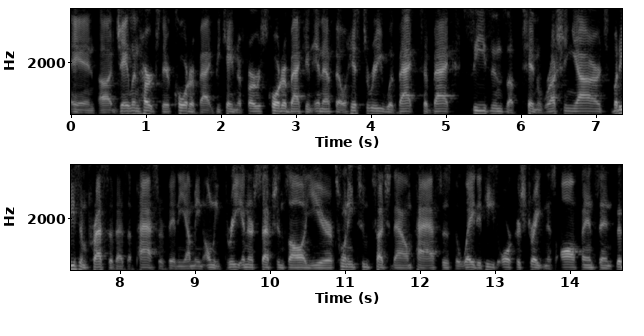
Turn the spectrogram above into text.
And uh, Jalen Hurts, their quarterback, became the first quarterback in NFL history with back to back seasons of 10 rushing yards. But he's impressive as a passer, Vinny. I mean, only three interceptions all year, 22 touchdown passes, the way that he's orchestrating this offense. And the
